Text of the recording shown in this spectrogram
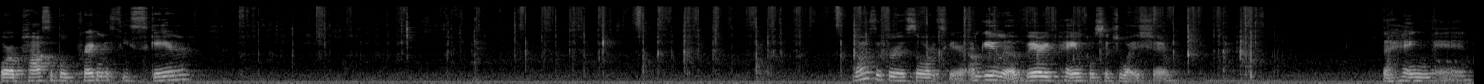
or a possible pregnancy scare. Why is the Three of Swords here? I'm getting a very painful situation. The Hangman.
